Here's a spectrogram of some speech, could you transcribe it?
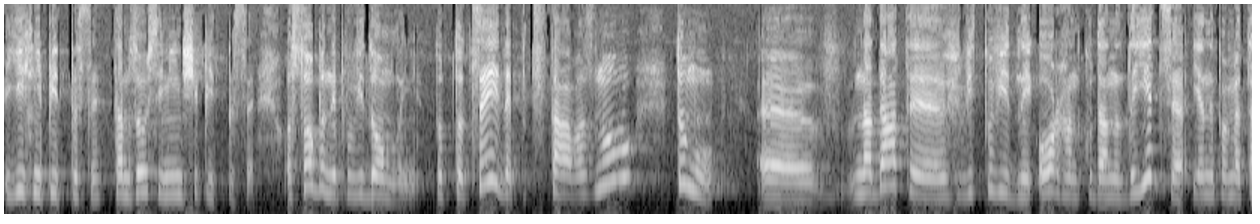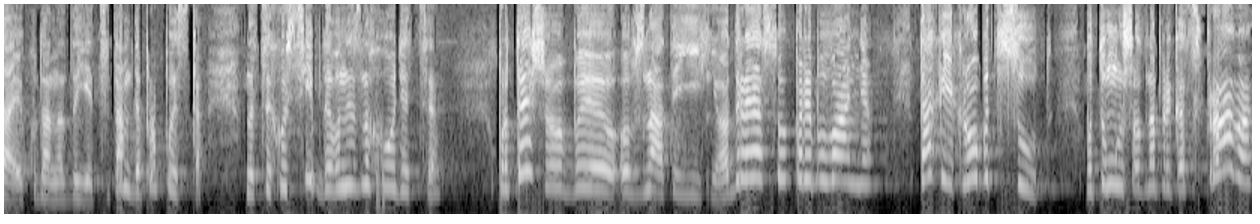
Їхні підписи, там зовсім інші підписи. Особи не повідомлені. Тобто це йде підстава знову. Тому е, надати відповідний орган, куди надається, я не пам'ятаю, куди надається, там, де прописка на цих осіб, де вони знаходяться. Про те, щоб знати їхню адресу перебування, так як робить суд. Бо тому що, наприклад, справа,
